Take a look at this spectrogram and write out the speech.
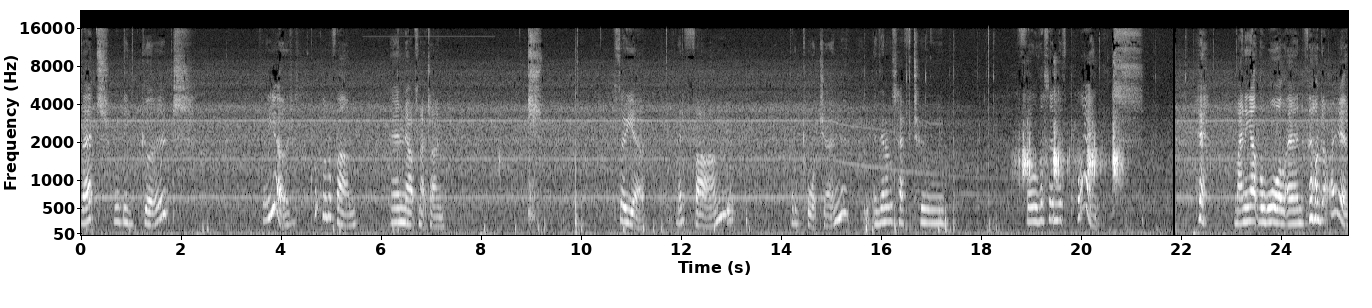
that will be good. So yeah, just a quick little farm. And now it's night time. So yeah, made a farm, put a torch in, and then I'll just have to fill this in with planks. Heh, mining out the wall and found iron.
